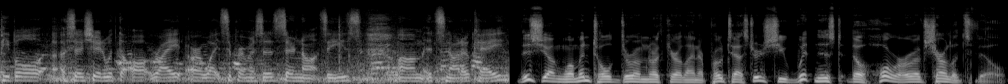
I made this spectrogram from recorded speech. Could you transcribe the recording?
People associated with the alt right are white supremacists, they're Nazis. Um, it's not okay. This young woman told Durham, North Carolina protesters she witnessed the horror of Charlottesville.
